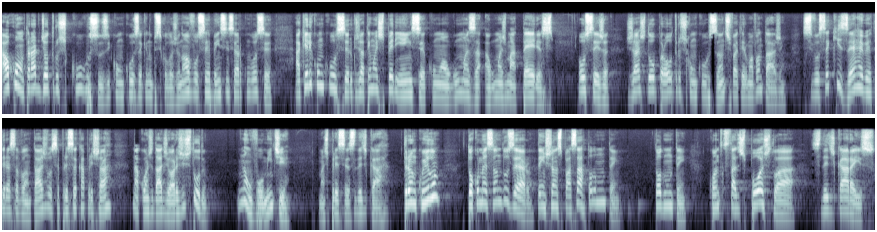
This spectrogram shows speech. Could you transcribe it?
ao contrário de outros cursos e concursos aqui no Psicologia Não, vou ser bem sincero com você. Aquele concurseiro que já tem uma experiência com algumas, algumas matérias, ou seja, já estudou para outros concursos antes, vai ter uma vantagem. Se você quiser reverter essa vantagem, você precisa caprichar na quantidade de horas de estudo. Não vou mentir, mas precisa se dedicar. Tranquilo? Estou começando do zero. Tem chance de passar? Todo mundo tem. Todo mundo tem. Quanto que está disposto a se dedicar a isso,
